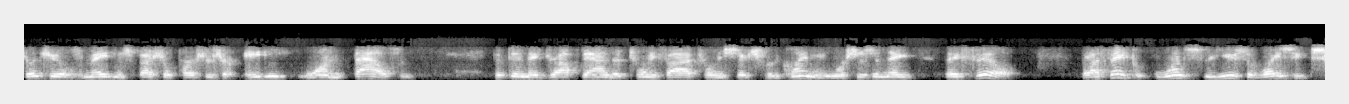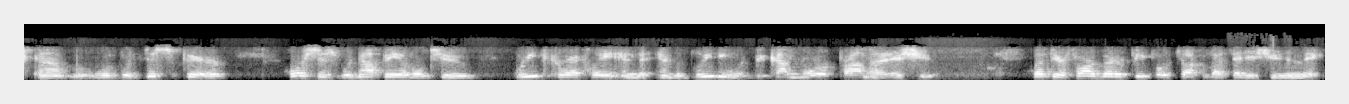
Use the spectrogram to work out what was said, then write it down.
Churchill's maiden special purses are 81,000. But then they drop down to 25, 26 for the claiming horses and they, they fill. But I think once the use of Lasix would, would disappear, horses would not be able to breathe correctly and the, and the bleeding would become more a prominent issue. But there are far better people to talk about that issue than me.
